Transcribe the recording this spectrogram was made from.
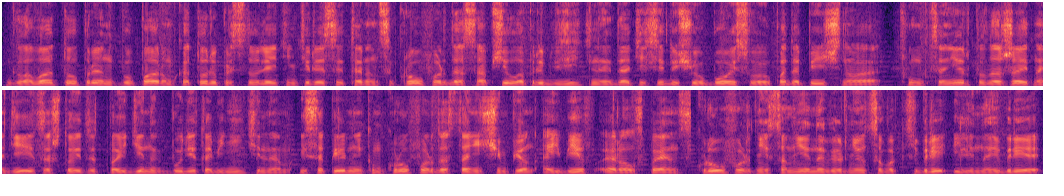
Глава Топ Рэнк Бупарум, который представляет интересы Терренса Кроуфорда, сообщил о приблизительной дате следующего боя своего подопечного. Функционер продолжает надеяться, что этот поединок будет обвинительным, и соперником Кроуфорда станет чемпион IBF Эрл Спенс. Кроуфорд, несомненно, вернется в октябре или ноябре.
